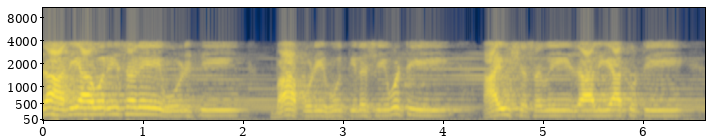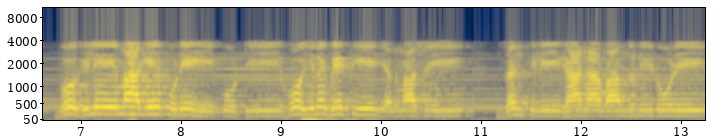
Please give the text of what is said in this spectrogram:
झाली आवरी सडे ओढती. बापुडी होतील शेवटी आयुष्य सवी झाली या तुटी भोगिले मागे पुढे ही कोटी होईल भेटी जन्मासी जंतिली घाना बांधुनी डोळी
